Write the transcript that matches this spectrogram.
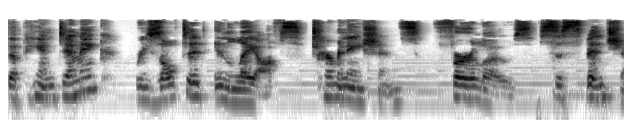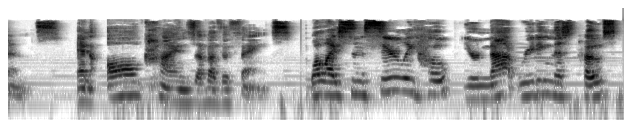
The pandemic resulted in layoffs, terminations, furloughs, suspensions, and all kinds of other things. While I sincerely hope you're not reading this post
